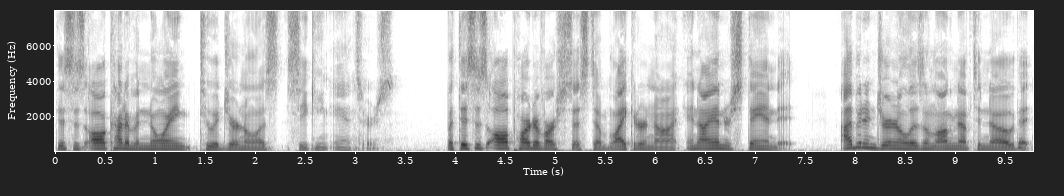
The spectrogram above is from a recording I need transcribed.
this is all kind of annoying to a journalist seeking answers. But this is all part of our system, like it or not, and I understand it. I've been in journalism long enough to know that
